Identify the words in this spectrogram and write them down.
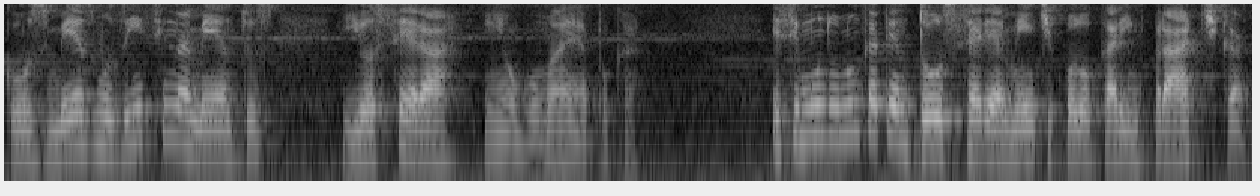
com os mesmos ensinamentos e o será em alguma época. Esse mundo nunca tentou seriamente colocar em prática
